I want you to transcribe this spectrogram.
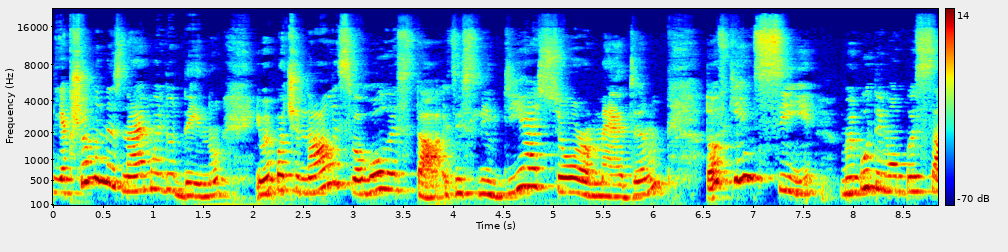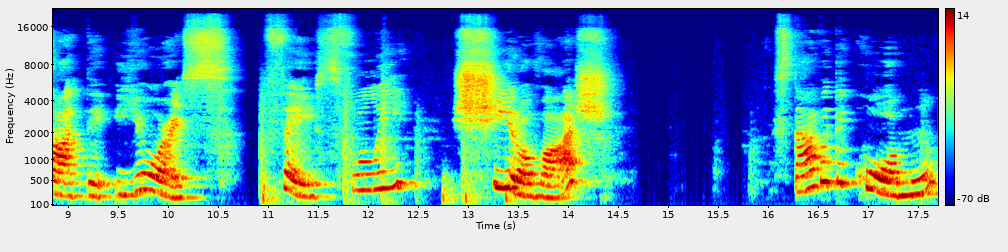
Якщо ми не знаємо людину, і ми починали свого листа зі слів Dear Sir Madam, то в кінці ми будемо писати yours faithfully, щиро ваш, ставити кому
